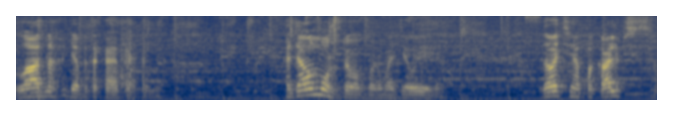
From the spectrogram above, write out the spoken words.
Ладно, хотя бы такая прикольная. Хотя он может его взорвать, я уверен. Давайте апокалипсиса.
